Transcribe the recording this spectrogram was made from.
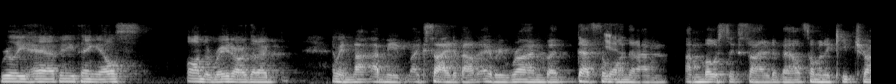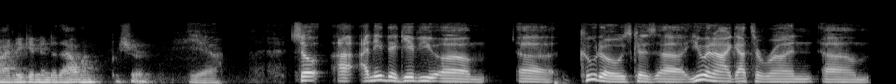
really have anything else on the radar that I. I mean, not, I mean, excited about every run, but that's the yeah. one that I'm I'm most excited about. So I'm going to keep trying to get into that one for sure. Yeah. So uh, I need to give you um uh, kudos because uh, you and I got to run um,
